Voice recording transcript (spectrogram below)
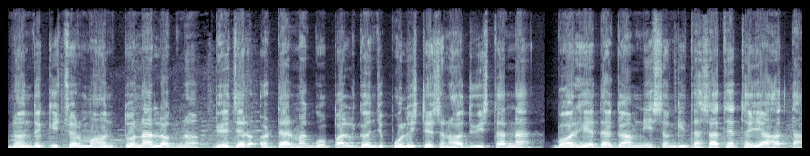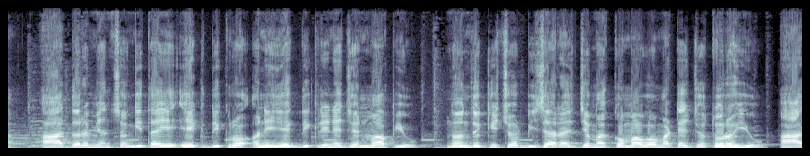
નંદકિશોર મહંતોના લગ્ન બે હજાર અઢારમાં ગોપાલગંજ પોલીસ સ્ટેશન હદ વિસ્તારના બરહેદા ગામની સંગીતા સાથે થયા હતા. આ દરમિયાન સંગીતાએ એક દીકરો અને એક દીકરીને જન્મ આપ્યો. નંદકિશોર બીજા રાજ્યમાં કમાવા માટે જતો રહ્યો. આ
